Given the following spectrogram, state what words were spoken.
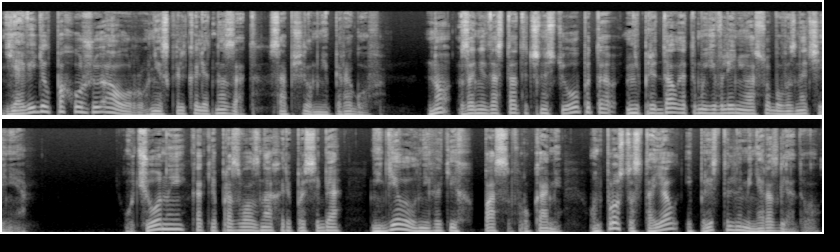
«Я видел похожую ауру несколько лет назад», — сообщил мне Пирогов. Но за недостаточностью опыта не придал этому явлению особого значения. Ученый, как я прозвал знахаря про себя, не делал никаких пасов руками, он просто стоял и пристально меня разглядывал.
